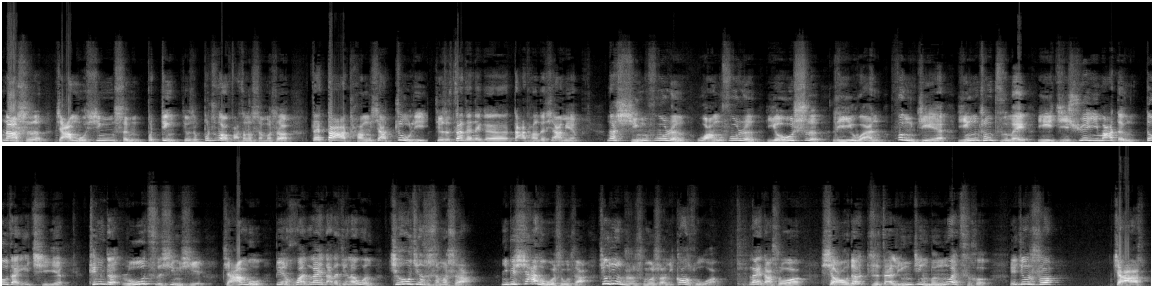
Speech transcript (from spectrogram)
那时贾母心神不定，就是不知道发生了什么事儿，在大堂下伫立，就是站在那个大堂的下面。那邢夫人、王夫人、尤氏、李纨、凤姐、迎春姊妹以及薛姨妈等都在一起。听得如此信息，贾母便唤赖大的进来问：“究竟是什么事啊？你别吓着我，是不是啊？究竟是什么事？你告诉我。”赖大说：“小的只在临近门外伺候。”也就是说，贾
